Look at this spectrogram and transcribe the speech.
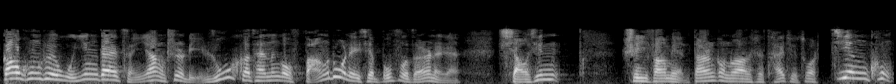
高空坠物应该怎样治理？如何才能够防住这些不负责任的人？小心是一方面，当然更重要的是采取措施监控。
